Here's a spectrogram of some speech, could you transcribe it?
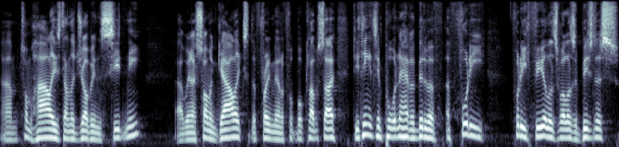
um, Tom Harley's done the job in Sydney. Uh, we know Simon Garlick's at the Fremantle Football Club. So, do you think it's important to have a bit of a, a footy footy feel as well as a business,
